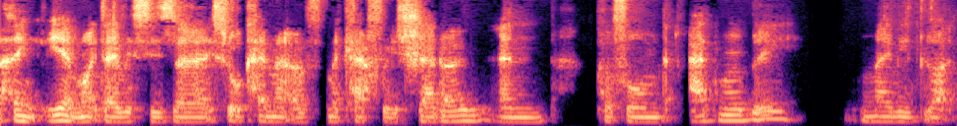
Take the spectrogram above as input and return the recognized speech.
I think yeah, Mike Davis is uh, sort of came out of McCaffrey's shadow and performed admirably. Maybe like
